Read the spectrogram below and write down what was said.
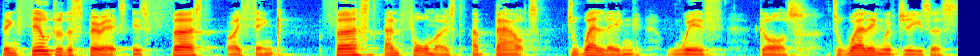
Being filled with the Spirit is first, I think, first and foremost about dwelling with God, dwelling with Jesus,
